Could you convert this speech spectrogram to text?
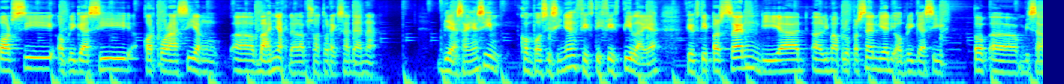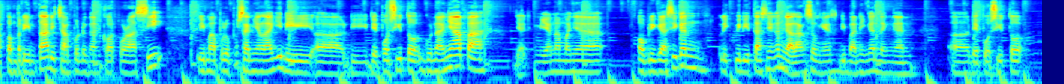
porsi obligasi korporasi yang uh, banyak dalam suatu reksadana. Biasanya sih komposisinya 50-50 lah ya. 50% dia uh, eh, 50% dia di obligasi pe, uh, bisa pemerintah dicampur dengan korporasi, 50%-nya lagi di uh, di deposito. Gunanya apa? Jadi ya namanya obligasi kan likuiditasnya kan nggak langsung ya dibandingkan dengan uh, deposito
